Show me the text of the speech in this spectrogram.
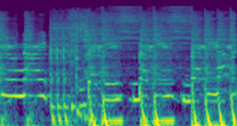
Tonight. Becky, Becky, Becky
